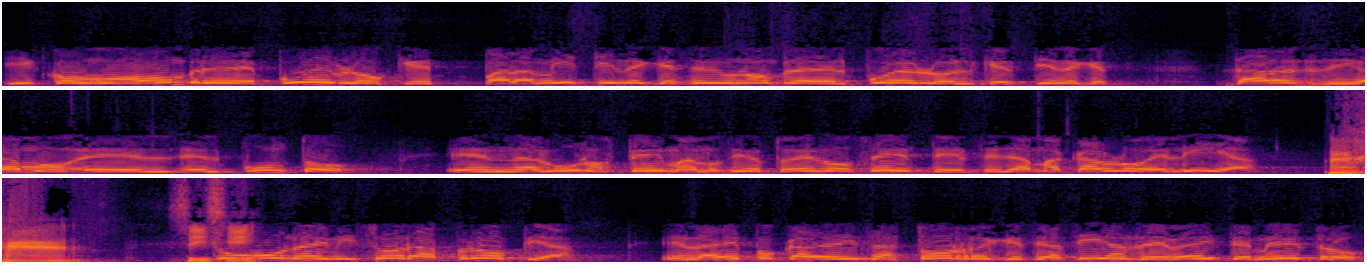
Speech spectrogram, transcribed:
y como hombre de pueblo, que para mí tiene que ser un hombre del pueblo el que tiene que dar, digamos, el, el punto en algunos temas, ¿no es cierto? Es docente, se llama Carlos Elías. Ajá, sí, Tuvo sí. una emisora propia en la época de esas torres que se hacían de 20 metros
